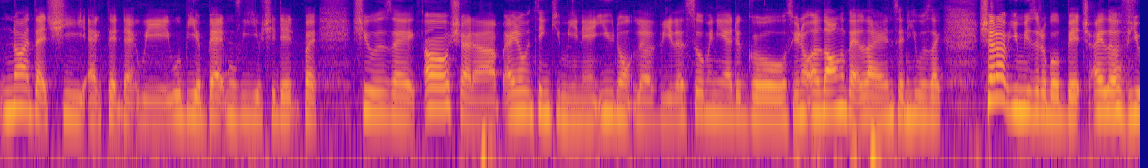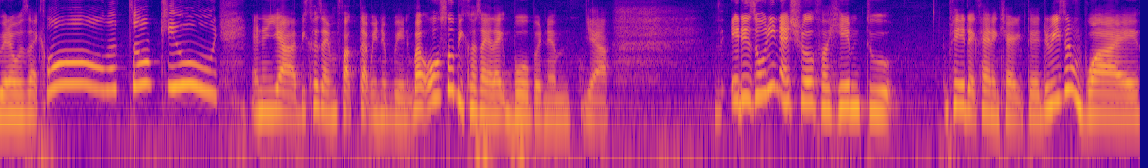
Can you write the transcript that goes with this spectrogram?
Not that she acted that way. It would be a bad movie if she did. But she was like, oh, shut up. I don't think you mean it. You don't love me. There's so many other girls, you know, along that lines. And he was like, shut up, you miserable bitch. I love you. And I was like, oh, so cute. And then, yeah, because I'm fucked up in the brain. But also because I like Bo Burnham. Yeah. It is only natural for him to play that kind of character. The reason why,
